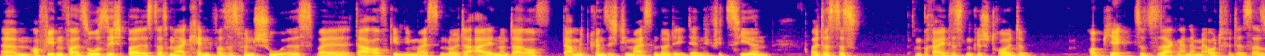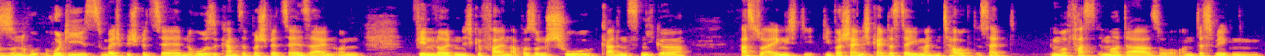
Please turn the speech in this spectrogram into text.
ähm, auf jeden Fall so sichtbar ist, dass man erkennt, was es für ein Schuh ist, weil darauf gehen die meisten Leute ein und darauf, damit können sich die meisten Leute identifizieren, weil das das am breitesten gestreute Objekt sozusagen an einem Outfit ist. Also so ein Hoodie ist zum Beispiel speziell, eine Hose kann super speziell sein und vielen Leuten nicht gefallen, aber so ein Schuh, gerade ein Sneaker, hast du eigentlich die, die Wahrscheinlichkeit, dass der jemanden taugt, ist halt immer fast immer da so. Und deswegen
